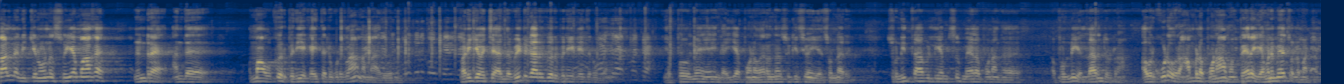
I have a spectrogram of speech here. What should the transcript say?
காலில் நிற்கணும்னு சுயமாக நின்ற அந்த அம்மாவுக்கு ஒரு பெரிய கைத்தட்டு கொடுக்கலாம். நம்ம அது ஒரு படிக்க வச்ச அந்த வீட்டுக்காரருக்கு ஒரு பெரிய கைத்தட்டு கொடுக்கலாம் எப்போவுமே எங்கள் ஐயா போன வாரம் தான் சுகிசிவன் ஐயா சொன்னார். சுனிதா வில்லியம்ஸு மேலே போனாங்க அப்படின்னு எல்லாரும் சொல்கிறான் அவர் கூட ஒரு ஆம்பளை போனால் அவன் பேரை எவனுமே சொல்ல மாட்டான்.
